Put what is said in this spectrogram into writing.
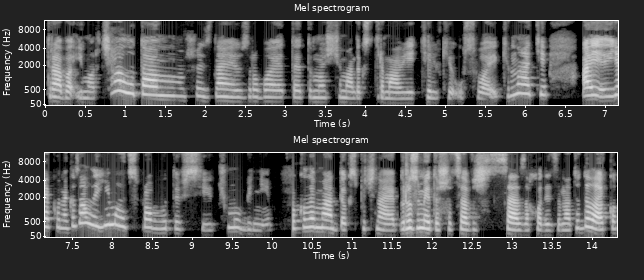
треба і Марчелло там щось з нею зробити, тому що Медокс тримав її тільки у своїй кімнаті. А як вони казали, її мають спробувати всі. Чому б і ні? Коли Медокс починає розуміти, що це все заходить занадто далеко,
